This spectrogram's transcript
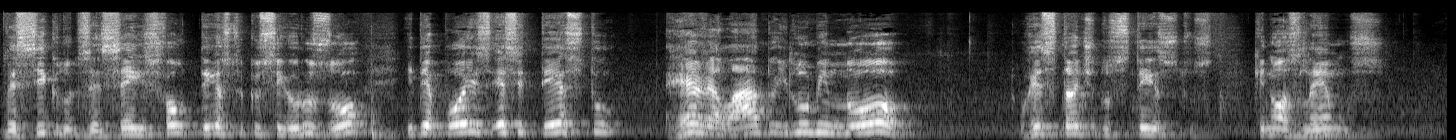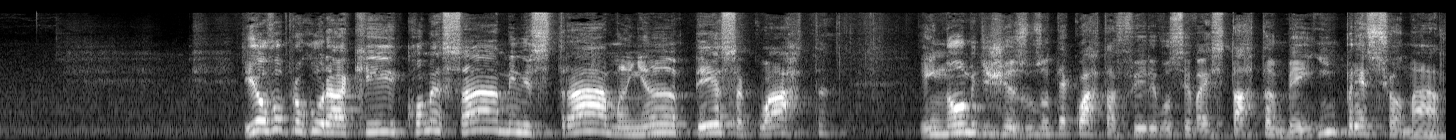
versículo 16, foi o texto que o Senhor usou, e depois esse texto revelado iluminou o restante dos textos que nós lemos. E eu vou procurar aqui começar a ministrar amanhã, terça, quarta, em nome de Jesus até quarta-feira, você vai estar também impressionado.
